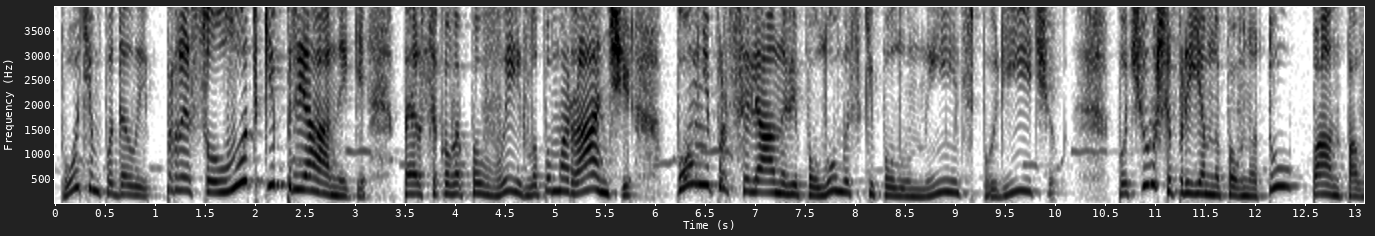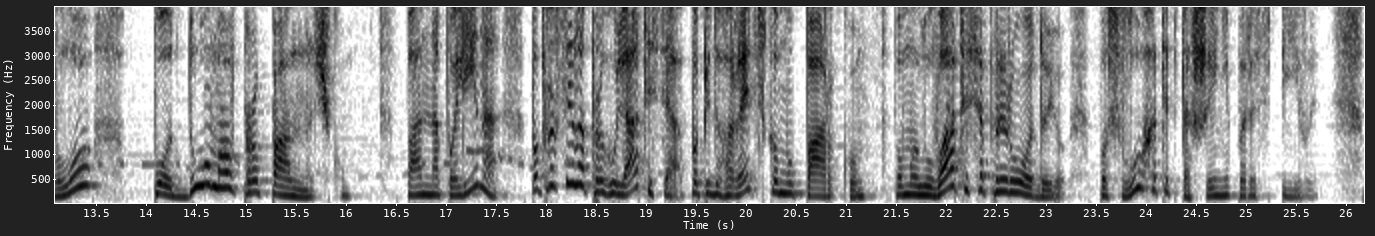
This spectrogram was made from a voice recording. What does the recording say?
Потім подали присолодкі пряники, персикове повидло, помаранчі, повні порцелянові полумиски полуниць, порічок. Почувши приємну повноту, пан Павло подумав про панночку. Панна Поліна попросила прогулятися по Підгорецькому парку, помилуватися природою, послухати пташині переспіви.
